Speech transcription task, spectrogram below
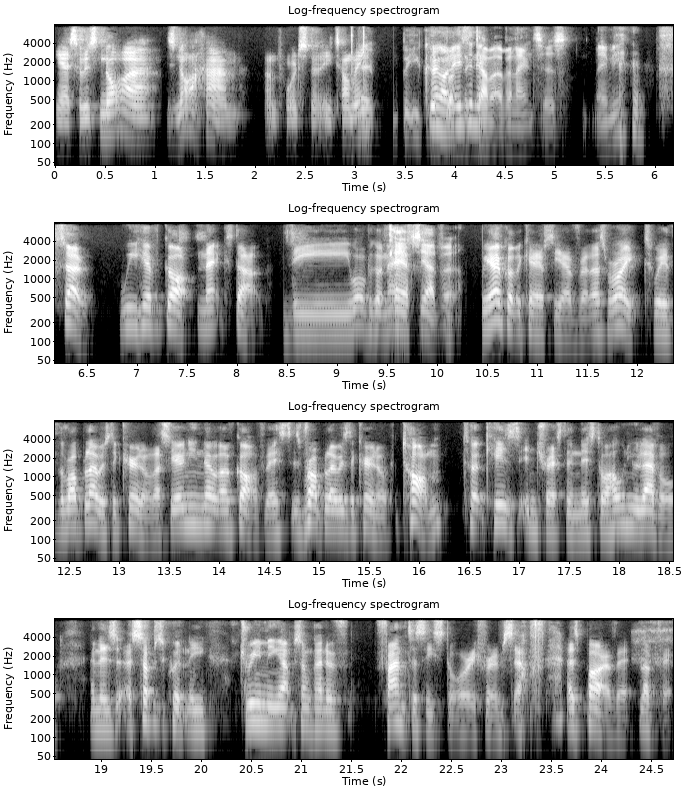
yeah. So it's not a it's not a ham, unfortunately, Tommy. No, but you could Hang on, run the isn't it- gamut of announcers, maybe. So we have got next up the what have we got next? KFC advert. We have got the KFC advert. That's right, with Rob Lowe as the Colonel. That's the only note I've got of this. Is Rob Lowe as the Colonel? Tom took his interest in this to a whole new level, and is uh, subsequently dreaming up some kind of fantasy story for himself as part of it. Loved it.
